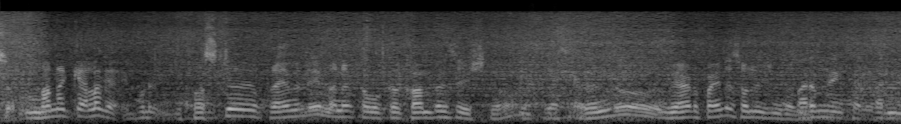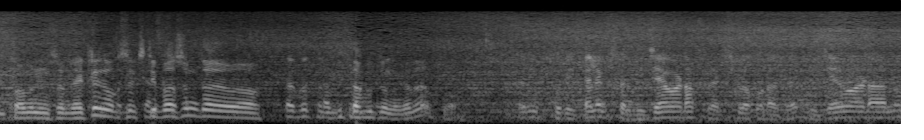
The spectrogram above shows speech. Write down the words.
సో మనకి అలాగే ఇప్పుడు ఫస్ట్ ప్రైమరీ మనకు ఒక కాంపెన్సేషన్ రెండు we had find solution permanent sir at least ఒక సిక్స్టీ పర్సెంట్ తగ్గుతుంది. తగ్గుతుంది కదా? సార్ ఇప్పుడు రికలెక్ట్ సార్ విజయవాడ ఫ్లడ్స్లో కూడా సార్ విజయవాడలో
